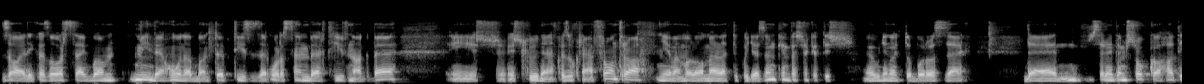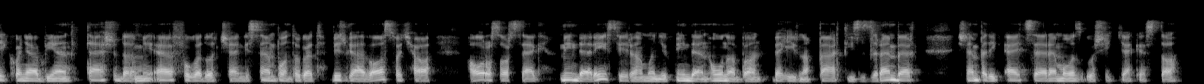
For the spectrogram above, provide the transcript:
zajlik az országban. Minden hónapban több tízezer orosz embert hívnak be, és, és küldenek az ukrán frontra. Nyilvánvalóan mellettük ugye az önkénteseket is ugyanúgy toborozzák, de szerintem sokkal hatékonyabb ilyen társadalmi elfogadottsági szempontokat vizsgálva az, hogyha ha Oroszország minden részéről mondjuk minden hónapban behívnak pár tízezer embert, és nem pedig egyszerre mozgósítják ezt a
